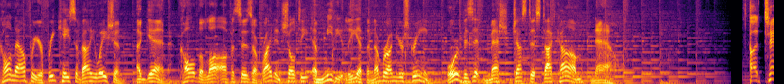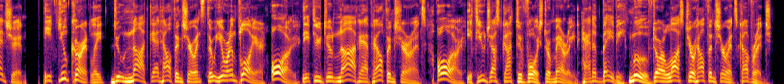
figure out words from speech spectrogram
Call now for your free case evaluation. Again, call the law offices of Wright and Schulte immediately at the number on your screen or visit meshjustice.com now. Attention! If you currently do not get health insurance through your employer, or if you do not have health insurance, or if you just got divorced or married, had a baby, moved, or lost your health insurance coverage,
